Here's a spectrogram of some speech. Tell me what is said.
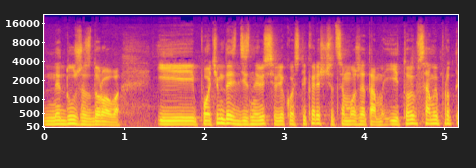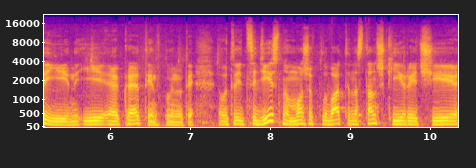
не дуже здорова. І потім десь дізнаюся в якогось лікаря, що це може там і той самий протеїн, і е, креатин вплинути. От це дійсно може впливати на стан шкіри, чи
